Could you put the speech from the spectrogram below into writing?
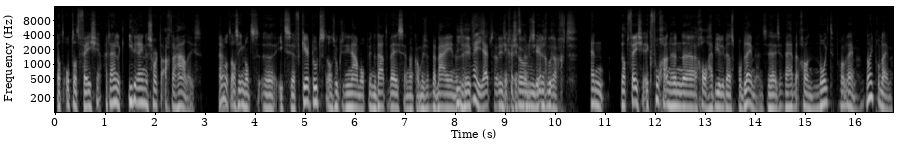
dat op dat feestje uiteindelijk iedereen een soort te achterhalen is. Hè. Want als iemand eh, iets eh, verkeerd doet, dan zoeken ze die naam op in de database en dan komen ze bij mij en dan zeggen hey, jij hebt er deze persoon binnengebracht. En dat feestje, ik vroeg aan hun, eh, goh, hebben jullie wel eens problemen? En ze zeiden, we hebben gewoon nooit problemen. Nooit problemen.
